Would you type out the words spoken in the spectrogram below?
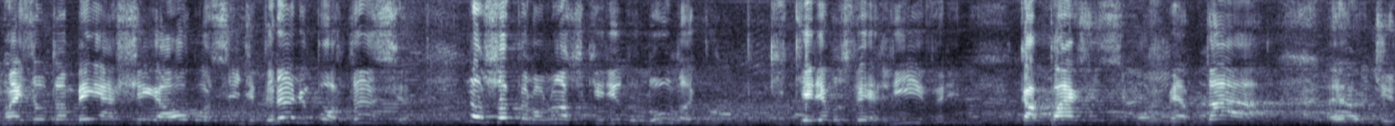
mas eu também achei algo assim de grande importância, não só pelo nosso querido Lula, que queremos ver livre, capaz de se movimentar, é, de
